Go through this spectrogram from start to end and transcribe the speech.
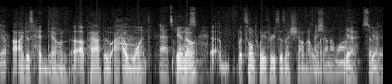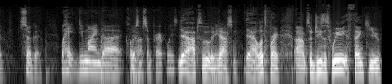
Yep. I, just head down a, a path of I, I want. That's you awesome. know. Uh, but Psalm twenty three says, "I shall not want." I shall not want. Yeah. So yeah. good. So good. Well, hey, do you mind uh, closing Yeah. us in prayer, please? Yeah, absolutely. Yeah, awesome. yeah. Thank let's you. pray. Um, so, Jesus, we thank you,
